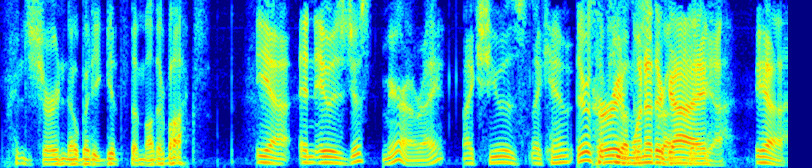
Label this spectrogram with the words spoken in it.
ensure nobody gets the mother box. Yeah, and it was just Mera, right? Like she was like him. There was her and other one other guy. that- yeah, Yeah,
